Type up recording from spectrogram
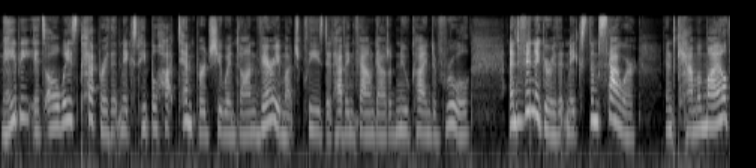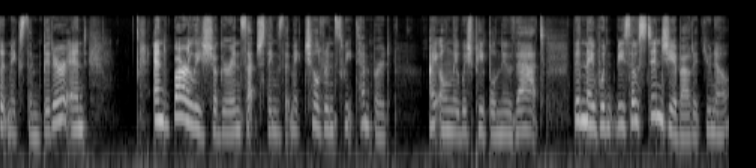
Maybe it's always pepper that makes people hot tempered, she went on, very much pleased at having found out a new kind of rule, and vinegar that makes them sour, and chamomile that makes them bitter, and and barley sugar and such things that make children sweet tempered. I only wish people knew that. Then they wouldn't be so stingy about it, you know.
